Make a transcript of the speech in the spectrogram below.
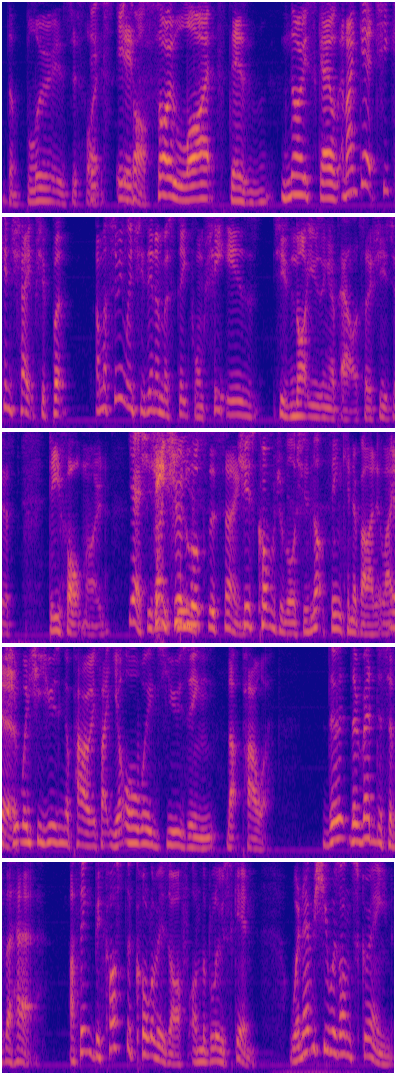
The blue is just like It's- it's, it's so light. There's no scales, and I get she can shapeshift, but I'm assuming when she's in a Mystique form, she is she's not using her power, so she's just default mode. Yeah, she's She like- should look the same. She's comfortable. She's not thinking about it. Like Yeah. she, when she's using a power, it's like you're always using that power. The the redness of the hair. I think because the color is off on the blue skin. Whenever she was on screen,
